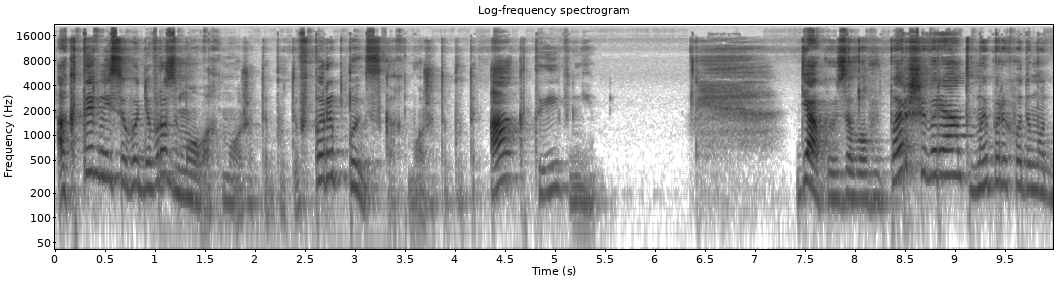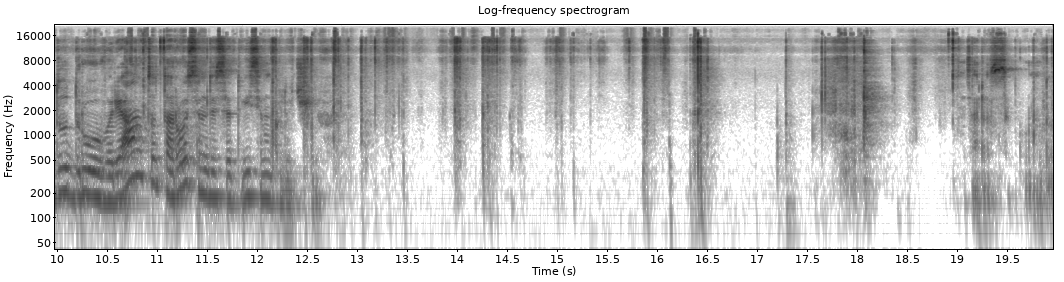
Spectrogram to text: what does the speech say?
Активні сьогодні в розмовах можете бути, в переписках можете бути активні. Дякую за увагу. Перший варіант. Ми переходимо до другого варіанту Таро 78 ключів. Зараз секунду.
